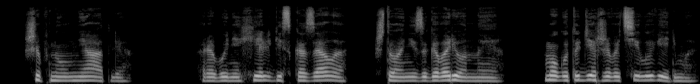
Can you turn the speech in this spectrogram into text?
— шепнул мне Атли. Рабыня Хельги сказала, что они заговоренные, могут удерживать силу ведьмы.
